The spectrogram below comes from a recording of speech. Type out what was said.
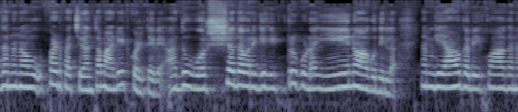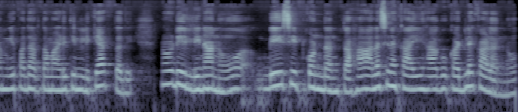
ಅದನ್ನು ನಾವು ಉಪ್ಪಡ್ ಪಚ್ಚಿರ ಅಂತ ಮಾಡಿ ಇಟ್ಕೊಳ್ತೇವೆ. ಅದು ವರ್ಷದವರೆಗೆ ಇಟ್ಟರೂ ಕೂಡ ಏನೂ ಆಗೋದಿಲ್ಲ. ನಮಗೆ ಯಾವಾಗ ಬೇಕೋ ಆಗ ನಮಗೆ ಪದಾರ್ಥ ಮಾಡಿ ತಿನ್ನಲಿಕ್ಕೆ ಆಗ್ತದೆ. ನೋಡಿ ಇಲ್ಲಿ ನಾನು ಬೇಯಿಸಿ ಇಟ್ಕೊಂಡಂತಹ ಹಲಸಿನಕಾಯಿ ಹಾಗೂ ಕಡಲೆಕಾಳನ್ನು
